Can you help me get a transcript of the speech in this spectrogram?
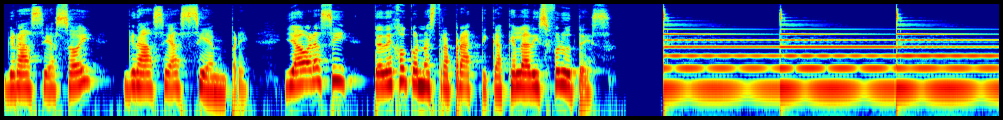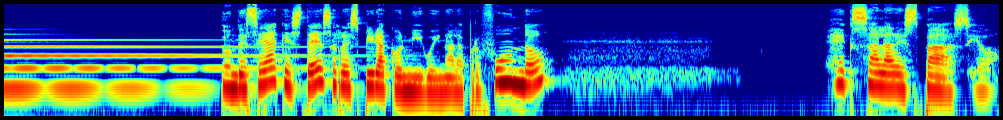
Gracias hoy, gracias siempre. Y ahora sí, te dejo con nuestra práctica, que la disfrutes. Donde sea que estés, respira conmigo. Inhala profundo. Exhala despacio.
